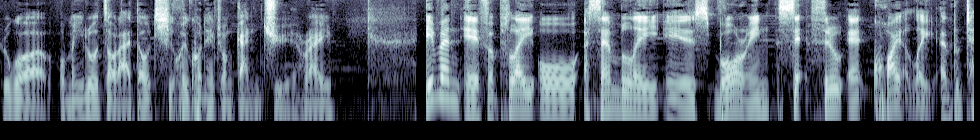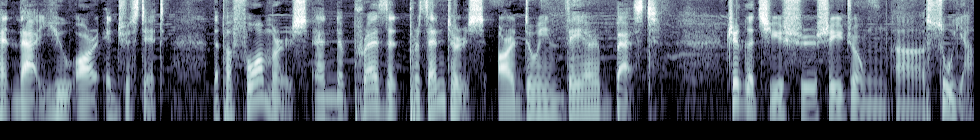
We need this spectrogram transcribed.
如果我们一路走来都体会过那种感觉，right？Even if a play or assembly is boring, sit through it quietly and pretend that you are interested. The performers and the present presenters are doing their best。这个其实是一种呃素养。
